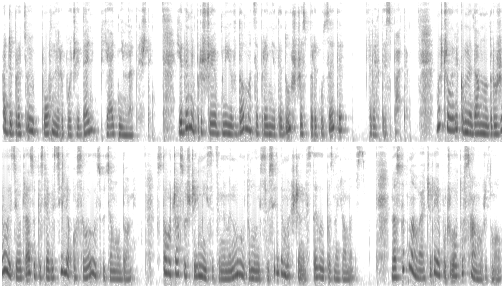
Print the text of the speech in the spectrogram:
адже працюю повний робочий день 5 днів на тиждень. Єдине, про що я мрію вдома, це прийняти душ, щось перекусити та лягти спати. Ми з чоловіком недавно одружилися і одразу після весілля оселились у цьому домі. З того часу ще й місяця не минуло, тому із сусідами ще не встигли познайомитись. Наступного вечора я почула ту саму розмову.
